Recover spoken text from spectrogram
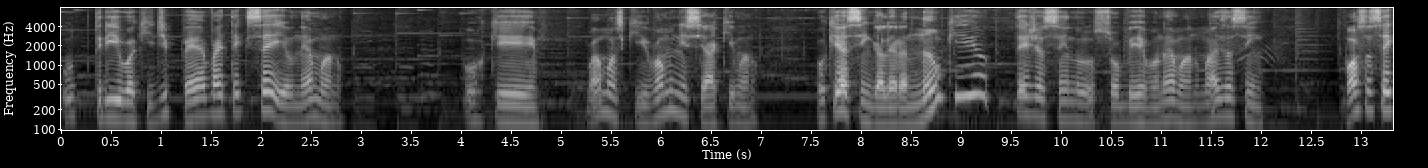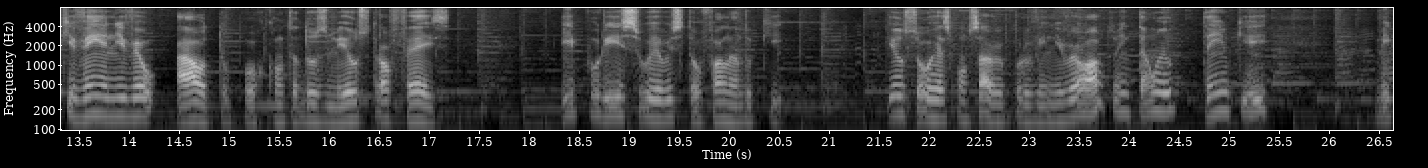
o trio aqui de pé vai ter que ser eu, né, mano? Porque vamos aqui, vamos iniciar aqui, mano. Porque assim, galera, não que eu esteja sendo soberbo, né, mano, mas assim, possa ser que venha nível alto por conta dos meus troféus. E por isso eu estou falando que eu sou o responsável por vir nível alto, então eu tenho que me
